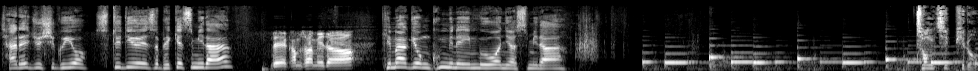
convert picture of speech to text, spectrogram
잘해 주시고요. 스튜디오에서 뵙겠습니다. 네, 감사합니다. 김학용 국민의힘 의원이었습니다. 정치 피로,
